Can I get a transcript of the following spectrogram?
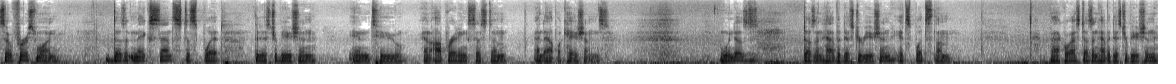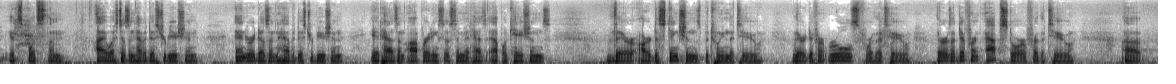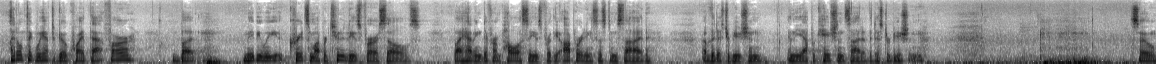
so first one, does it make sense to split the distribution into an operating system and applications? Windows doesn't have a distribution, it splits them. Mac OS doesn't have a distribution, it splits them. iOS doesn't have a distribution, Android doesn't have a distribution, it has an operating system, it has applications. There are distinctions between the two. There are different rules for the two. There is a different app store for the two. Uh, I don't think we have to go quite that far, but maybe we create some opportunities for ourselves by having different policies for the operating system side of the distribution and the application side of the distribution. So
